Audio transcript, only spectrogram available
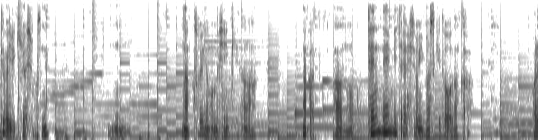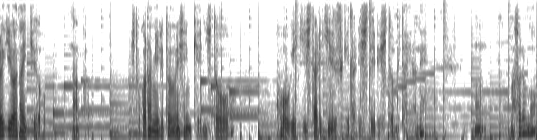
てはいる気がしますね。うん。なんかそういうのが無神経だな。なんか、あの、天然みたいな人もいますけど、なんか、悪気はないけど、なんか、人から見ると無神経に人を攻撃したり傷つけたりしてる人みたいなね。うん。まあ、それも、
